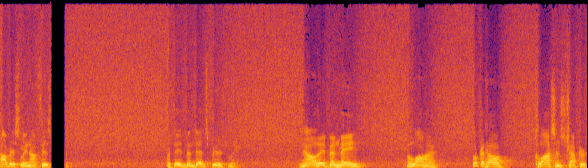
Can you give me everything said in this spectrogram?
Obviously not physically. But they had been dead spiritually. Now they've been made alive. Look at how Colossians chapter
